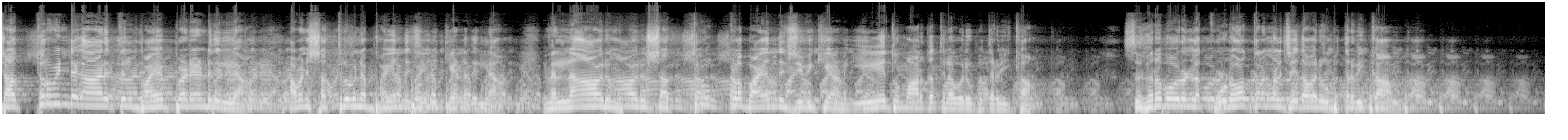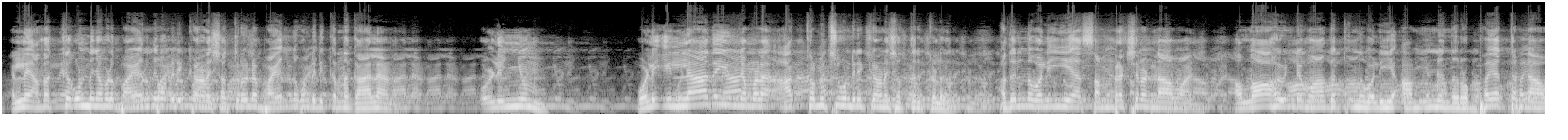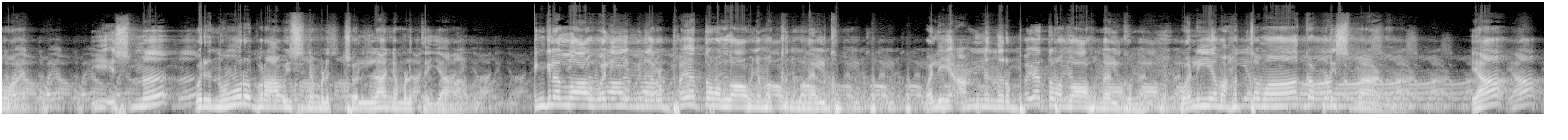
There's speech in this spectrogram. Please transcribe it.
ശത്രുവിന്റെ കാര്യത്തിൽ ഭയപ്പെടേണ്ടതില്ല. അവൻ ശത്രുവിനെ ഭയന്ന് ജീവിക്കേണ്ടതില്ല. ഇന്നെല്ലാവരും ശത്രുക്കളെ ഭയന്ന് ജീവിക്കുകയാണ്. ഏതു മാർഗത്തിൽ അവർ ഉപദ്രവിക്കാം. സിഹർ പോലുള്ള കൂടോത്രങ്ങൾ ചെയ്ത് അവരെ ഉപദ്രവിക്കാം. അല്ലേ? അതൊക്കെ കൊണ്ട് നമ്മൾ ഭയന്നുകൊണ്ടിരിക്കുകയാണ് ശത്രുവിനെ ഭയന്നുകൊണ്ടിരിക്കുന്ന കാലാണ്. ഒളിഞ്ഞും ഒളി ഇല്ലാതെയും നമ്മളെ ആക്രമിച്ചുകൊണ്ടിരിക്കുകയാണ് ശത്രുക്കൾ. അതിൽ നിന്ന് വലിയ സംരക്ഷണം ഉണ്ടാവാൻ അള്ളാഹുവിന്റെ ഭാഗത്ത് നിന്ന് വലിയ അമ്ന് നിർഭയത്തുണ്ടാവാൻ ഈ ഇസ്മ ഒരു നൂറ് പ്രാവശ്യം നമ്മൾ ചൊല്ലാൻ നമ്മൾ തയ്യാറാവും എങ്കിൽ അള്ളാഹു വലിയ നിർഭയത്വം അള്ളാഹു നമുക്ക് നൽകും. വലിയ അമ്ന് നിർഭയത്വം അള്ളാഹു നൽകും. വലിയ മഹത്വമാക്കപ്പെട്ട ഇസ്മാണ്. യാ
